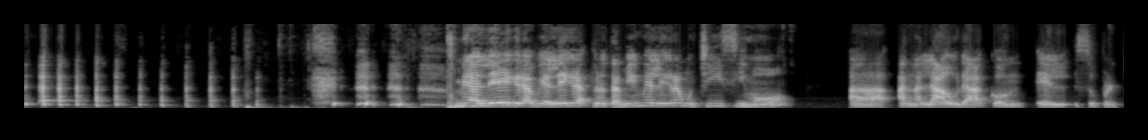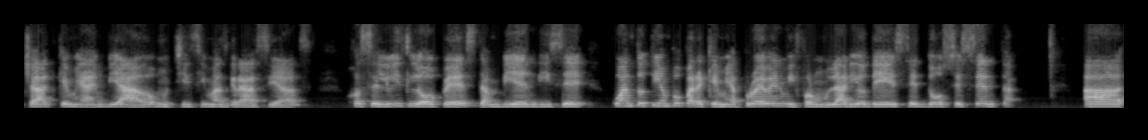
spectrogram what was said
me alegra, me alegra, pero también me alegra muchísimo a Ana Laura con el super chat que me ha enviado. Muchísimas gracias. José Luis López también dice, ¿Cuánto tiempo para que me aprueben mi formulario DS-260? Ah,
